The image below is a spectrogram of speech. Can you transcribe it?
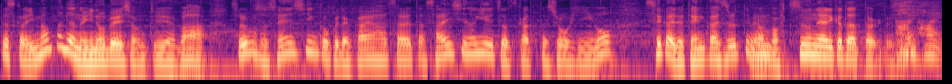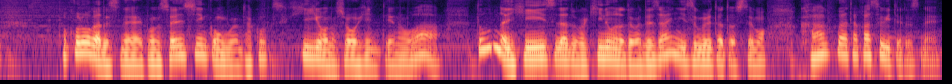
ですから今までのイノベーションといえばそれこそ先進国で開発された最新の技術を使った商品を世界で展開するっていうのがまあ普通のやり方だったわけですね。はいはい。ところがですねこの先進国の多国籍企業の商品っていうのはどんなに品質だとか機能だとかデザインに優れたとしても価格が高すぎてですね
